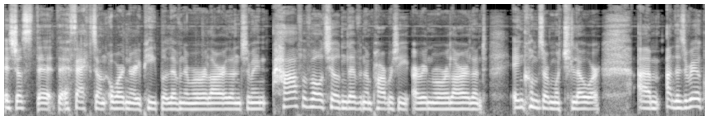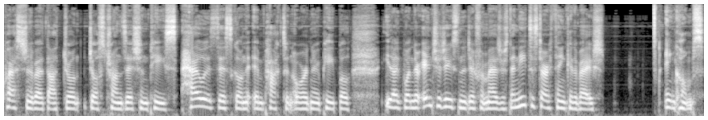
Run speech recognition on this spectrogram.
is just the, the effect on ordinary people living in rural Ireland. I mean, half of all children living in poverty are in rural Ireland. Incomes are much lower. Um, and there's a real question about that just transition piece. How is this going to impact on ordinary people? Like when they're introducing the different measures, they need to start thinking about incomes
